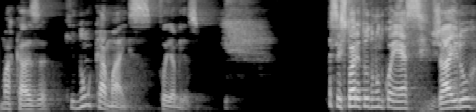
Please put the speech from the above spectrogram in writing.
Uma casa que nunca mais foi a mesma. Essa história todo mundo conhece. Jairo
